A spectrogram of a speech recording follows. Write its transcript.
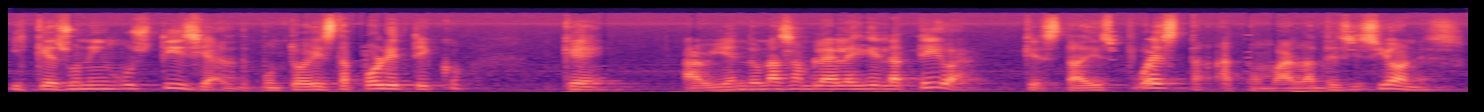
y que es una injusticia desde el punto de vista político que habiendo una asamblea legislativa que está dispuesta a tomar las decisiones,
